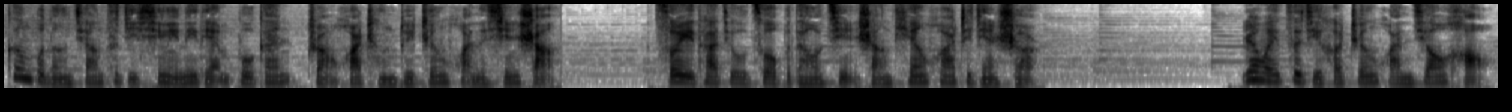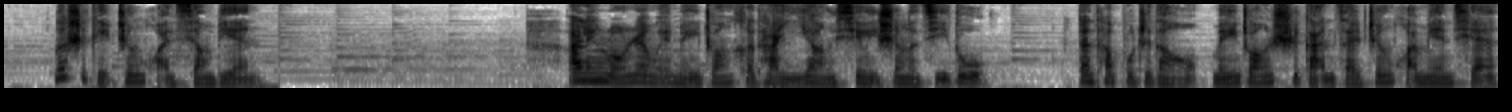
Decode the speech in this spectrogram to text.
更不能将自己心里那点不甘转化成对甄嬛的欣赏，所以他就做不到锦上添花这件事儿。认为自己和甄嬛交好，那是给甄嬛镶边。安陵容认为眉庄和她一样，心里生了嫉妒，但他不知道眉庄是敢在甄嬛面前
